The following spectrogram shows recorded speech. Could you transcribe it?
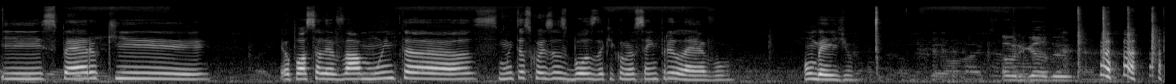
e espero que eu possa levar muitas, muitas coisas boas daqui, como eu sempre levo. Um beijo. Obrigado.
